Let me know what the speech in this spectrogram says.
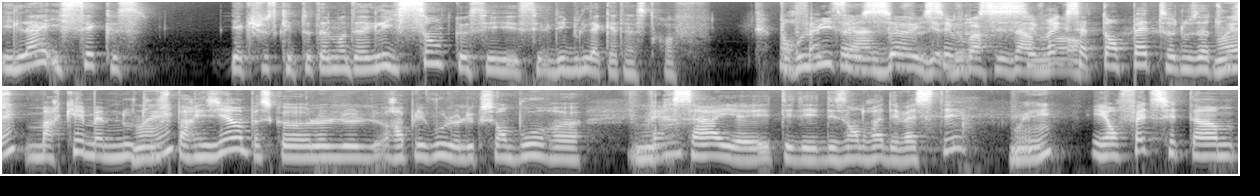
Et là, il sait que il y a quelque chose qui est totalement déréglé. Il sent que c'est le début de la catastrophe. Pour lui, c'est un deuil de voir ces C'est vrai que cette tempête nous a tous marqués, même nous tous parisiens, parce que rappelez-vous, le Luxembourg, euh, Versailles étaient des, endroits dévastés. Oui. Et en fait, c'est un,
